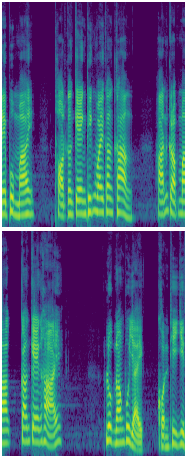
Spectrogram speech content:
ในพุ่มไม้ ถอดกางเกงทิ้งไว้ข้างๆ หันกลับมากางเกงหาย ลูกน้องผู้ใหญ่คนที่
